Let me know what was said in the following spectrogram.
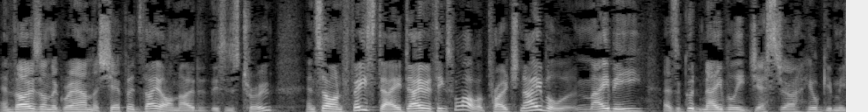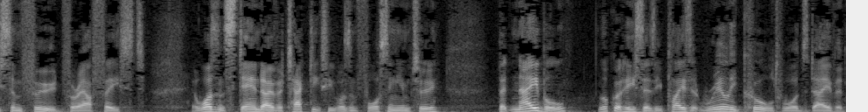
And those on the ground, the shepherds, they all know that this is true. And so on feast day, David thinks, well, I'll approach Nabal. Maybe, as a good neighbourly gesture, he'll give me some food for our feast. It wasn't standover tactics, he wasn't forcing him to. But Nabal, look what he says. He plays it really cool towards David.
